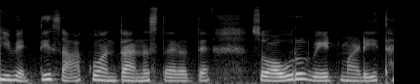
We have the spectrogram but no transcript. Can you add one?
ಈ ವ್ಯಕ್ತಿ ಸಾಕು ಅಂತ ಅನ್ನಿಸ್ತಾ ಇರುತ್ತೆ. ಸೊ ಅವರು ವೇಟ್ ಮಾಡಿ ಥ್ಯಾಂಕ್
